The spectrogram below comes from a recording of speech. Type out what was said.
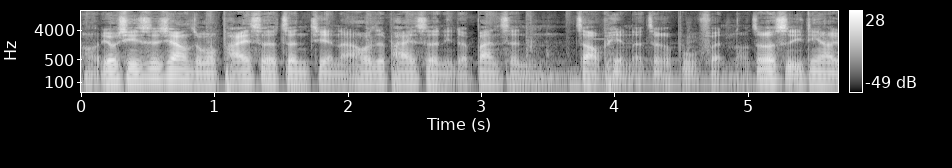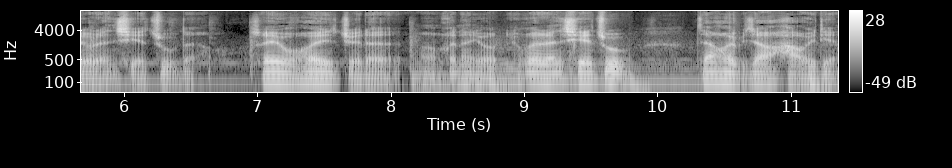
哦，尤其是像什么拍摄证件啊，或者拍摄你的半身照片的这个部分哦，这个是一定要有人协助的。所以我会觉得，哦，可能有有个人协助，这样会比较好一点。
